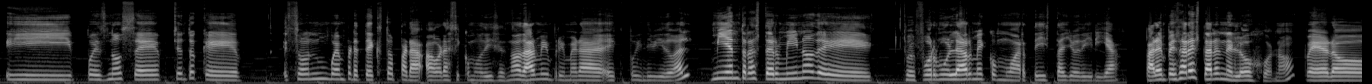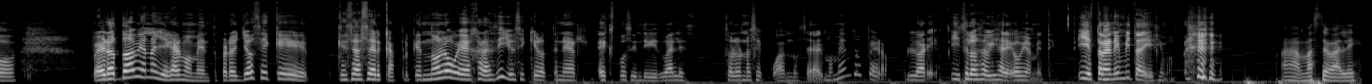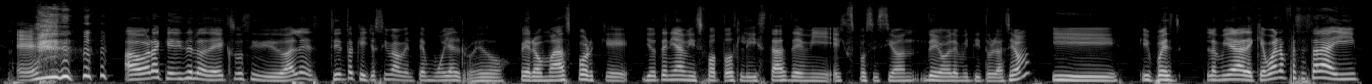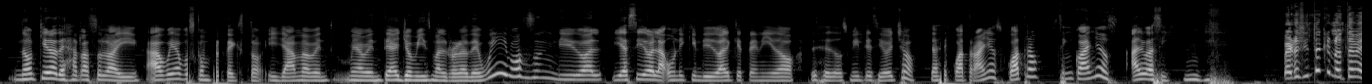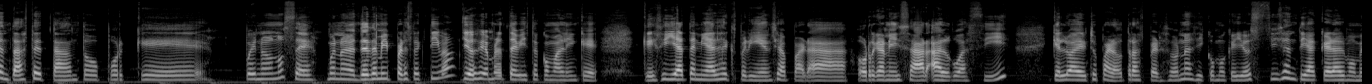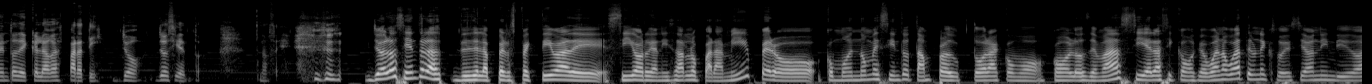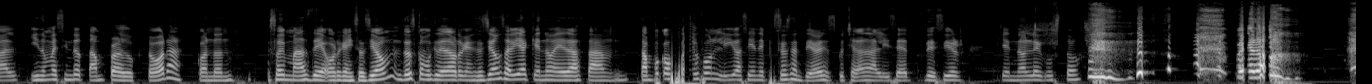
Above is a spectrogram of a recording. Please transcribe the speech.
Y pues no sé, siento que son un buen pretexto para ahora sí como dices, ¿no? Dar mi primera expo individual. Mientras termino de pues, formularme como artista, yo diría. Para empezar a estar en el ojo, ¿no? Pero, pero todavía no llega el momento. Pero yo sé que, que se acerca, porque no lo voy a dejar así. Yo sí quiero tener expos individuales. Solo no sé cuándo será el momento, pero lo haré. Y se los avisaré, obviamente. Y estarán invitadísimos. Ah, más te vale. Eh. Ahora que dice lo de expos individuales, siento que yo sí me aventé muy al ruedo, pero más porque yo tenía mis fotos listas de mi exposición de, de mi titulación y, y pues la mía era de que, bueno, pues estar ahí, no quiero dejarla solo ahí. Ah, voy a buscar un pretexto. Y ya me, aventé, a yo misma el rollo de, uy, vamos a un individual. Y ha sido la única individual que he tenido desde 2018, de hace cuatro años, cuatro, cinco años, algo así. Pero siento que no te aventaste tanto porque bueno, no sé, bueno, desde mi perspectiva, yo siempre te he visto como alguien que, que sí ya tenía esa experiencia para organizar algo así, que lo ha hecho para otras personas y como que yo sí sentía que era el momento de que lo hagas para ti, yo, yo siento, no sé. Yo lo siento desde la perspectiva de sí organizarlo para mí, pero como no me siento tan productora como, como los demás, sí era así como que, bueno, voy a tener una exposición individual y no me siento tan productora cuando soy más de organización. Entonces, como que de la organización sabía que no era tan. Tampoco fue, fue un lío así en episodios anteriores escuchar a Lisette decir que no le gustó. pero.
